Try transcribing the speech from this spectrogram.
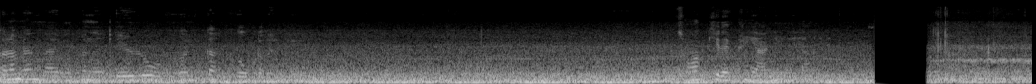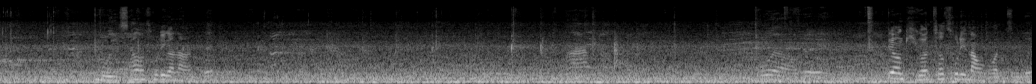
그러면 나의 목표는 일로 그거니까 그거 보러 갈게요. 정확히 랩핑이 아닙니다. 뭐 이상한 소리가 나는데? 아, 뭐야, 왜 특별한 기관차 소리 난 것 같은데?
